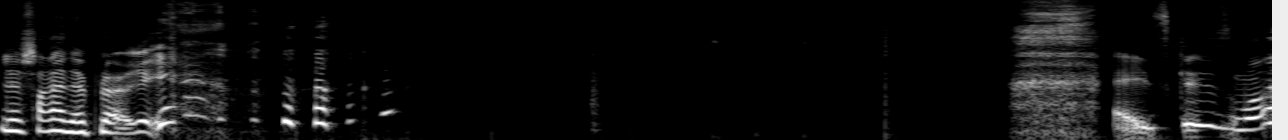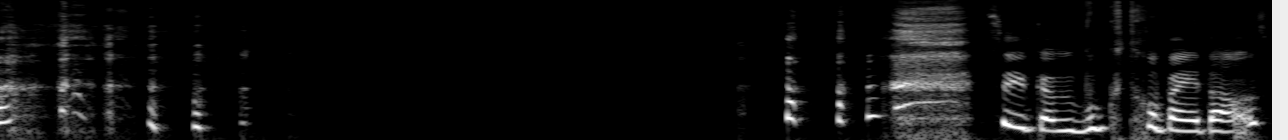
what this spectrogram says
Le chien de pleurer. Excuse-moi. C'est comme beaucoup trop intense.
